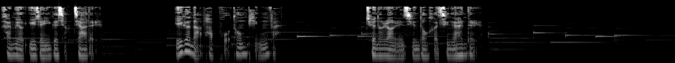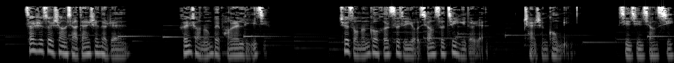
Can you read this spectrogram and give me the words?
还没有遇见一个想嫁的人，一个哪怕普通平凡。却能让人心动和心安的人。三十岁上下单身的人，很少能被旁人理解，却总能够和自己有相似境遇的人产生共鸣，惺惺相惜。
